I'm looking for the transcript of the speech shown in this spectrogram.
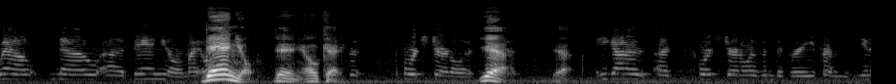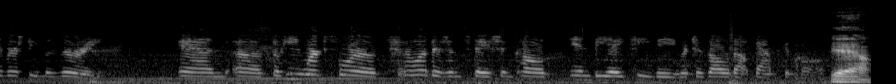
well, no, uh, Daniel, my Daniel. Daniel. Okay. sports journalist. Yeah, yeah. He got a, a sports journalism degree from University of Missouri, and uh, so he works for a television station called NBA TV, which is all about basketball. Yeah.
